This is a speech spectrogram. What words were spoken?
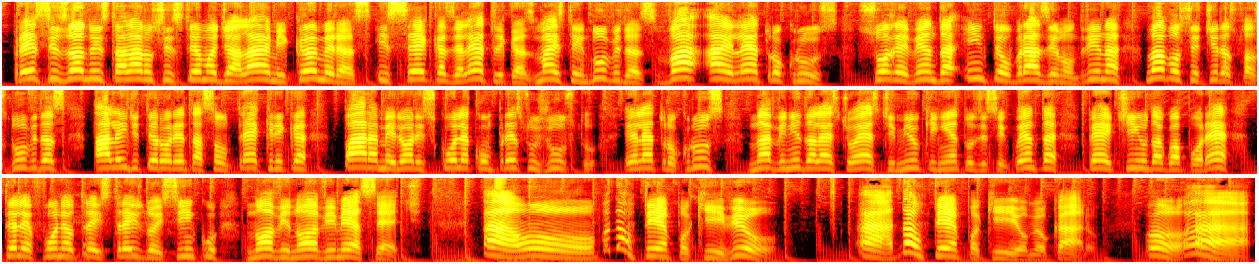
Precisando instalar um sistema de alarme, câmeras e secas elétricas, mas tem dúvidas? Vá a Eletrocruz, sua revenda Intelbras em Londrina. Lá você tira suas dúvidas, além de ter orientação técnica para melhor escolha com preço justo. Eletrocruz, na Avenida Leste-Oeste, 1550, pertinho da Guaporé. Telefone é o 3325-9967. Ah, ô, dá um tempo aqui, viu? Ah, dá um tempo aqui, ô meu caro. Ô, ah...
